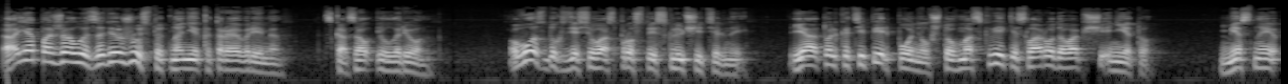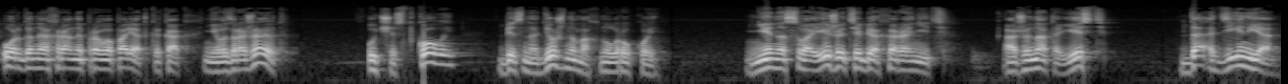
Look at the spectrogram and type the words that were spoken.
«А я, пожалуй, задержусь тут на некоторое время», – сказал Илларион. «Воздух здесь у вас просто исключительный. Я только теперь понял, что в Москве кислорода вообще нету. Местные органы охраны правопорядка как, не возражают?» Участковый – безнадежно махнул рукой. «Не на свои же тебя хоронить. А жена-то есть?» «Да один я,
